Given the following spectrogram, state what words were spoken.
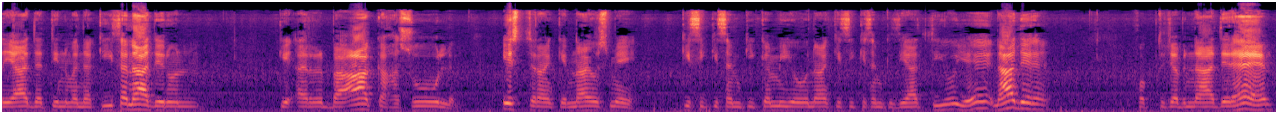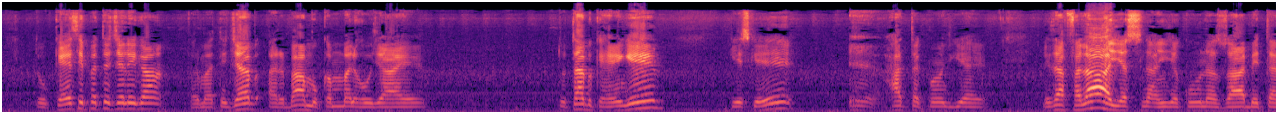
زیادت و نقیس نادر کہ اربعہ کا حصول اس طرح کہ نہ اس میں کسی قسم کی کمی ہو، نہ کسی قسم کی زیادتی ہو، یہ نادر ہے۔ خب تو جب نادر ہے تو کیسے پتہ چلے گا؟ فرماتے جب اربا مکمل ہو جائے تو تب کہیں گے کہ اس کے حد تک پہنچ گیا ہے۔ لذا فلا یسلا یقون ضابطا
